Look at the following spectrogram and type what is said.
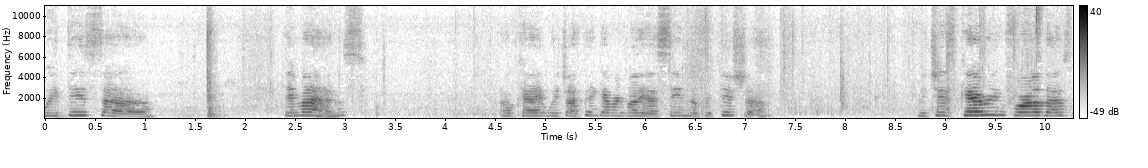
with this uh, demands, okay, which I think everybody has seen the petition, which is caring for others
